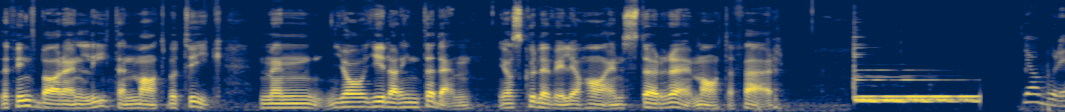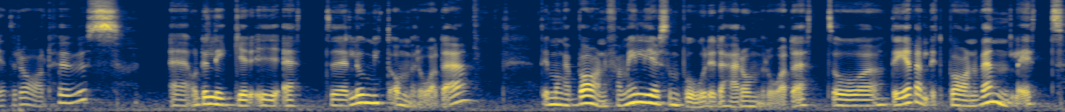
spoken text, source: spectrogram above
Det finns bara en liten matbutik, men jag gillar inte den. Jag skulle vilja ha en större mataffär. Jag bor i ett radhus eh, och det ligger i ett eh, lugnt område. Det är många barnfamiljer som bor i det här området och det är väldigt barnvänligt.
